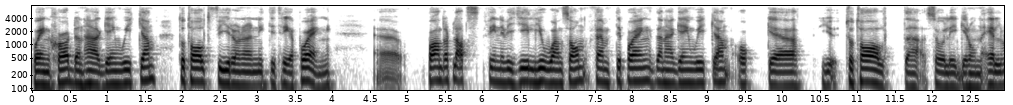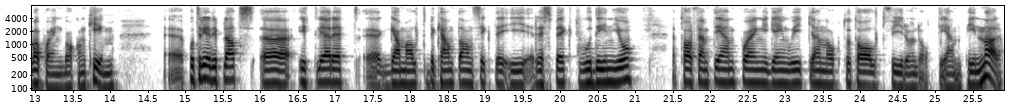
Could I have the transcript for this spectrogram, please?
poängskörd den här gameweeken. Totalt 493 poäng. Eh, på andra plats finner vi Jill Johansson, 50 poäng den här gameweeken och eh, totalt eh, så ligger hon 11 poäng bakom Kim. Eh, på tredje plats eh, ytterligare ett gammalt bekant ansikte i Respect Woodinho. Tar 51 poäng i gameweeken och totalt 481 pinnar.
